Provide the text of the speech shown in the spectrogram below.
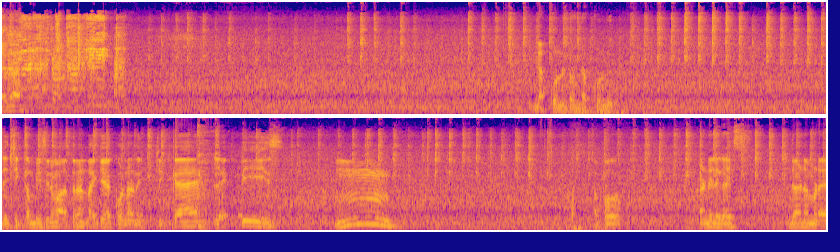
ഏതാ? എന്റെ അക്കൗണ്ട് കേട്ടോ എന്റെ അക്കൗണ്ട് ഇത് ചിക്കൻ പീസിന് മാത്രം ഉണ്ടാക്കിയ അക്കൗണ്ടാണ്. ചിക്കൻ ലെഗ് പീസ് അപ്പോ കണ്ടില്ലേ ഗൈസ് ഇതാണ് നമ്മുടെ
